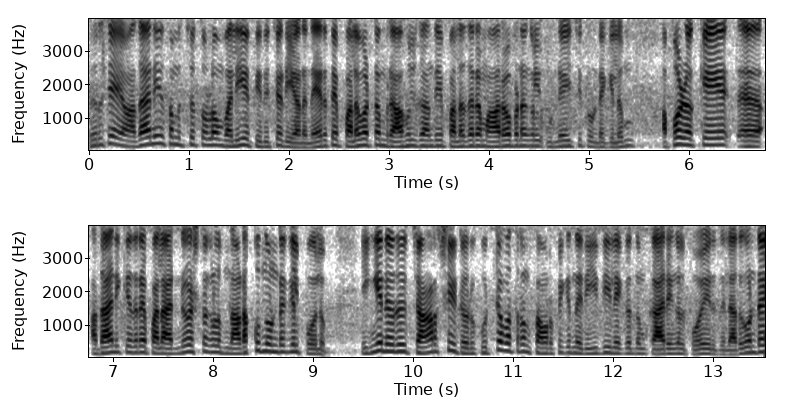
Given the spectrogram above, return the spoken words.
തീർച്ചയായും അദാനിയെ സംബന്ധിച്ചിടത്തോളം വലിയ തിരിച്ചടിയാണ്. നേരത്തെ പലവട്ടം രാഹുൽ ഗാന്ധി പലതരം ആരോപണങ്ങൾ ഉന്നയിച്ചിട്ടുണ്ടെങ്കിലും അപ്പോഴൊക്കെ അദാനിക്കെതിരെ പല അന്വേഷണങ്ങളും നടക്കുന്നുണ്ടെങ്കിൽ പോലും ഇങ്ങനൊരു ചാർജ് ഷീറ്റ് ഒരു കുറ്റപത്രം സമർപ്പിക്കുന്ന രീതിയിലേക്കൊന്നും കാര്യങ്ങൾ പോയിരുന്നില്ല. അതുകൊണ്ട്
